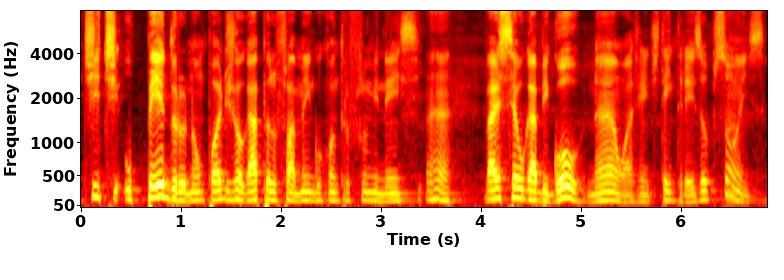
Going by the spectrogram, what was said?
Tite, o Pedro não pode jogar pelo Flamengo contra o Fluminense. Aham. Vai ser o Gabigol? Não, a gente tem três opções.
